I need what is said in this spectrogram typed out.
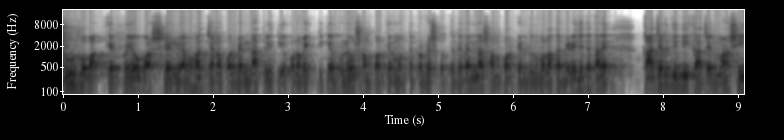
রূঢ় বাক্যের প্রয়োগ অশ্লীল ব্যবহার যেন করবেন না। তৃতীয়, কোনো ব্যক্তিকে ভুলেও সম্পর্কের মধ্যে প্রবেশ করতে দেবেন না। সম্পর্কের দুর্বলতা বেড়ে যেতে পারে। কাজের দিদি, কাজের মাসি,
